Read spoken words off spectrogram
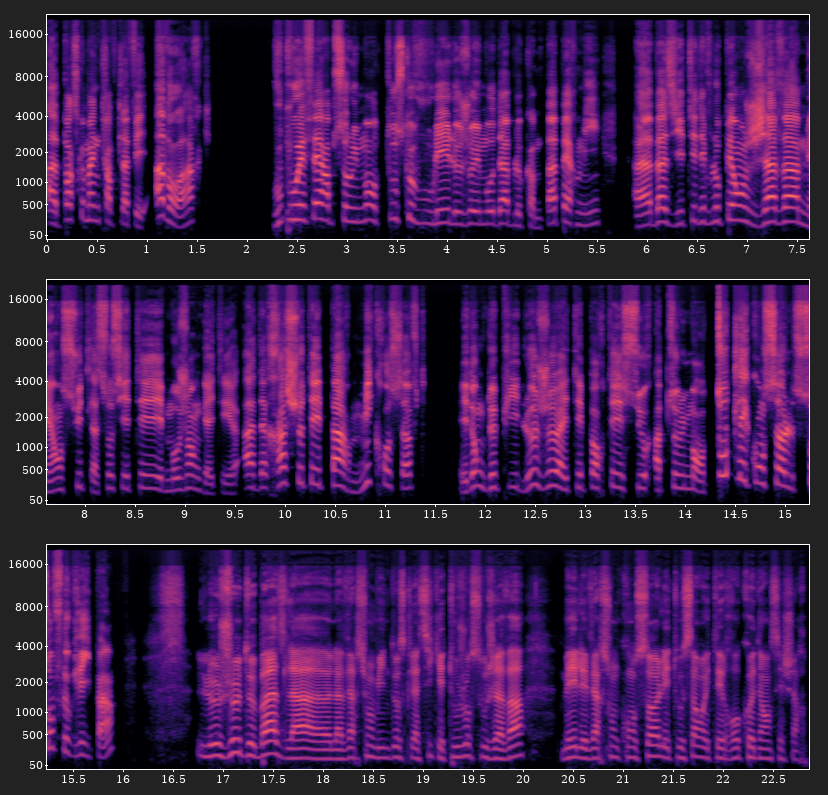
ah, parce que Minecraft l'a fait avant Ark. Vous pouvez faire absolument tout ce que vous voulez. Le jeu est modable comme pas permis. À la base, il était développé en Java, mais ensuite la société Mojang a été rachetée par Microsoft. Et donc depuis, le jeu a été porté sur absolument toutes les consoles sauf le grille-pain. Le jeu de base, la, la version Windows classique est toujours sous Java, mais les versions console et tout ça ont été recodées en C Sharp.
